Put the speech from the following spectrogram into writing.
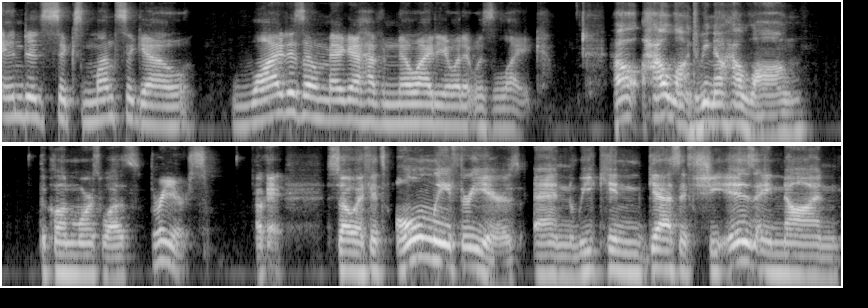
ended six months ago. Why does Omega have no idea what it was like? How how long do we know how long the Clone Wars was? Three years. Okay. So if it's only three years, and we can guess if she is a non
